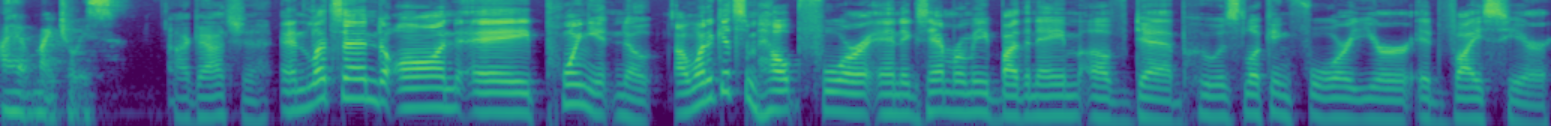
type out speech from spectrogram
I have my choice. I gotcha. And let's end on a poignant note. I want to get some help for an exam roomie by the name of Deb, who is looking for your advice here.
